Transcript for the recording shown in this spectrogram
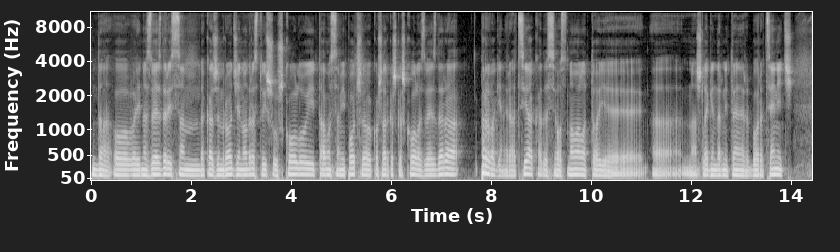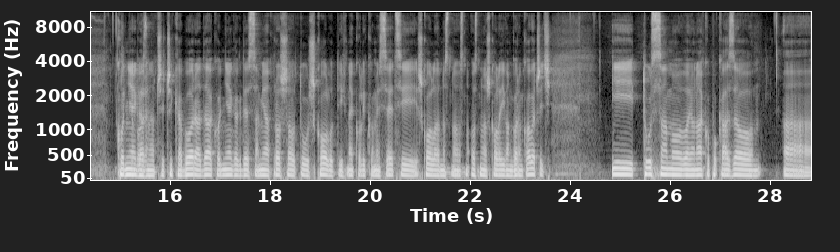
Da, ovaj, na Zvezdari sam, da kažem, rođen, odrastao, išao u školu i tamo sam i počeo košarkaška škola Zvezdara, prva generacija kada se osnovala, to je a, naš legendarni trener Bora Cenić, kod njega, Bora. znači Čika Bora, da, kod njega gde sam ja prošao tu školu tih nekoliko meseci, škola, odnosno osno, osnovna škola Ivan Goran Kovačić, i tu sam ovaj, onako pokazao a,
